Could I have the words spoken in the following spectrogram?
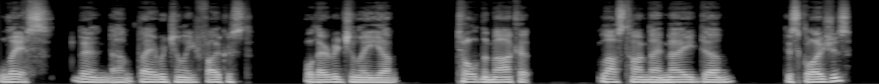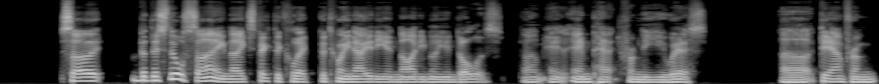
less than um, they originally focused or they originally um, told the market last time they made um, disclosures. So, but they're still saying they expect to collect between 80 and 90 million dollars um, NPAT from the US, uh, down from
